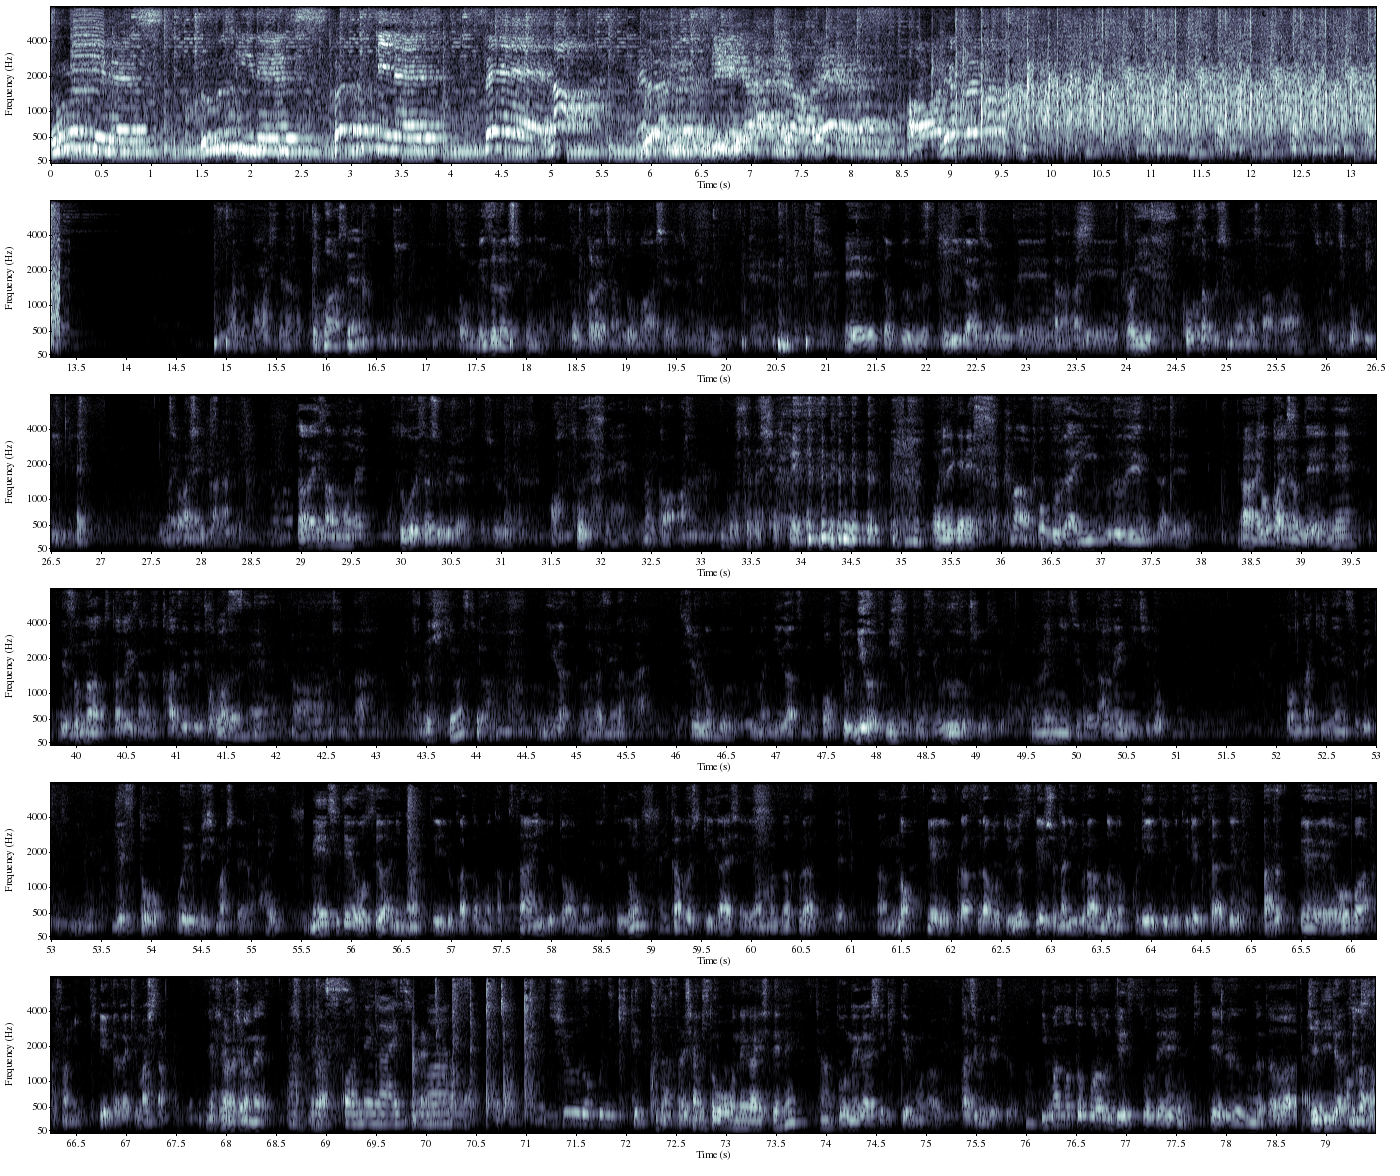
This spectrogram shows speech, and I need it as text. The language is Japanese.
文具スキーです。文具スキーです。文具スキーです。せーの。文具スキーラジオです。ありがとうございます。まだ回してなかっ回してないんです。よそう珍しくねここからちゃんと回し始めるんでえっと文具スキーラジオ、えー、田中ですたいいです。工作士の小野さんはちょっと遅刻気味で。忙しいから。高木さんもねすごい久しぶりじゃないですか収録。あそうですね。なんか。ご無沙汰しちゃって。申し訳ないです。まあ僕がインフルエンザであ飛ばしててね。でその後高木さんが風邪で飛そうだばすね。ああそうだ。風邪ひきますよ。2月は2月だから。収録今2月のあ今日2月29日ウルー年ですよ。4年に一度だ。5年に一度そんな記念すべき日にねゲストをお呼びしましたよ、はい。名刺でお世話になっている方もたくさんいるとは思うんですけれども、株式会社山桜さんの、えープラスラボというステーショナリーブランドのクリエイティブディレクターである、えー大場敦子さんに来ていただきました。いらっしゃいませ。よろしくお願いあよろしくお願いします。収録に来てくださいちゃんとお願いしてね。ちゃんとお願いして来てもらう初めてですよ。今のところゲストで来てる方はゲリラ的。であ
